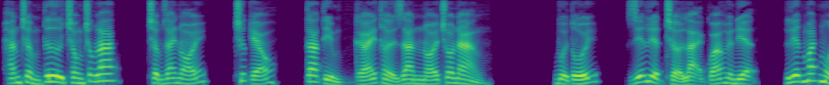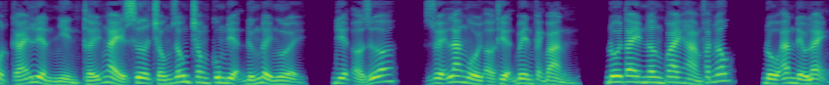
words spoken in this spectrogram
Hắn trầm tư trong chốc lát, trầm rãi nói, trước kéo, ta tìm cái thời gian nói cho nàng. Buổi tối, diễn liệt trở lại quá huyền điện, liếc mắt một cái liền nhìn thấy ngày xưa trống rỗng trong cung điện đứng đầy người, điện ở giữa, Duệ La ngồi ở thiện bên cạnh bàn, đôi tay nâng quai hàm phát ngốc, đồ ăn đều lạnh,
